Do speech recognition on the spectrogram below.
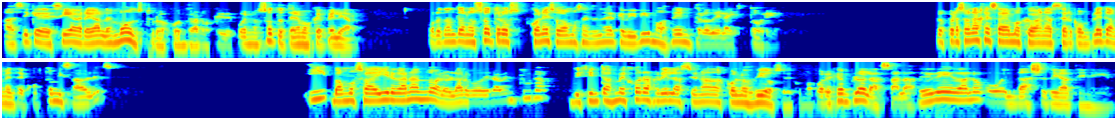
así que decide agregarle monstruos contra los que después nosotros tenemos que pelear. Por lo tanto, nosotros con eso vamos a entender que vivimos dentro de la historia. Los personajes sabemos que van a ser completamente customizables. Y vamos a ir ganando a lo largo de la aventura distintas mejoras relacionadas con los dioses, como por ejemplo las alas de Dédalo o el dash de Atenea.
